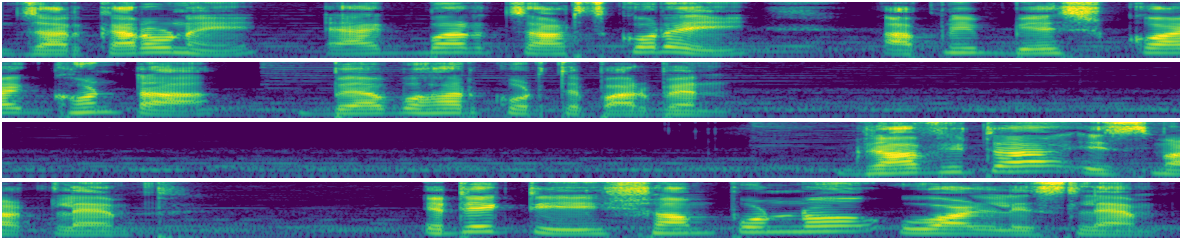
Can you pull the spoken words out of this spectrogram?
যার কারণে একবার চার্জ করেই আপনি বেশ কয়েক ঘণ্টা ব্যবহার করতে পারবেন। Gravita smart lamp. এটি একটি সম্পূর্ণ ওয়্যারলেস ল্যাম্প,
